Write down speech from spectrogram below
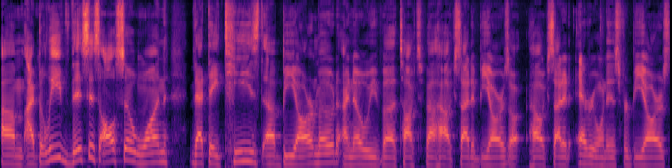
Um, i believe this is also one that they teased a br mode. I know we've uh, talked about how excited brs are how excited everyone is for brs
